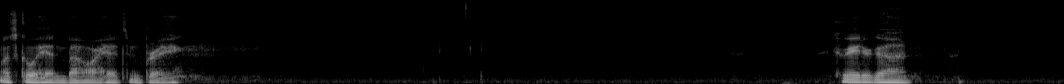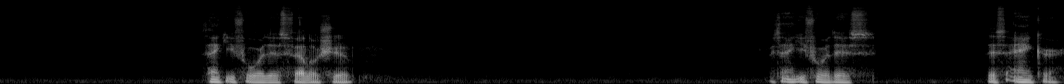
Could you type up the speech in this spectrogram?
let's go ahead and bow our heads and pray. Creator God, thank you for this fellowship. We thank you for this, this anchor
